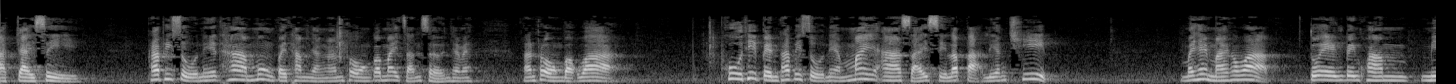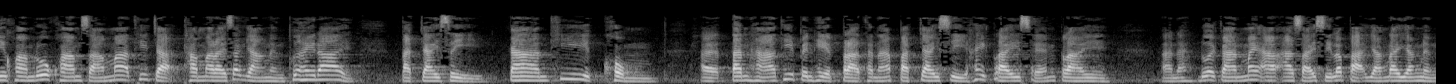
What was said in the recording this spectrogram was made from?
ปัจจัยสี่พระภิกษุนี้ถ้ามุ่งไปทำอย่างนั้น พระองค์ก็ไม่สรรเสริญใช่ไหมพันพระองค์บอกว่าผู้ที่เป็นพระภิกษุเนี่ยไม่อาศัยศิลปะเลี้ยงชีพ ไม่ใช่หมายคือว่าตัวเองเป็นความมีความรู้ความสามารถที่จะทำอะไรสักอย่างหนึ่งเพื่อให้ได้ ปัจจัยสี่การที่ข่มตันหาที่เป็นเหตุปรารถนาปัจจัยสี่ให้ไกลแสนไกลนะด้วยการไม่อาอาศัยศิลปะอย่างใดอย่างหนึ่ง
